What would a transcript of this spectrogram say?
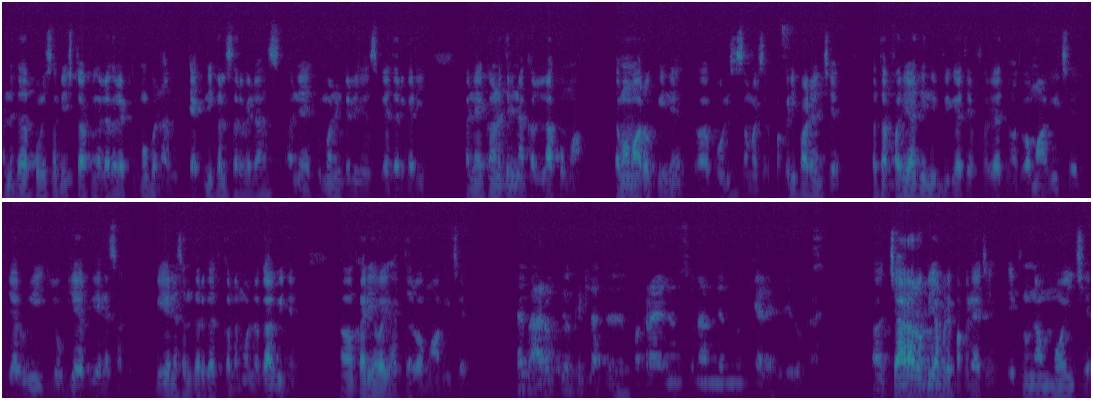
અને તથા પોલીસના સ્ટાફની અલગ અલગ ટીમો બનાવી. ટેકનિકલ સર્વેલન્સ અને હ્યુમન ઇન્ટેલિજન્સ ગેધર કરી અને ગણતરીના કલાકોમાં તમામ આરોપીને પોલીસે સમયસર પકડી પાડેલ છે તથા ફરિયાદીની વિગતે ફરિયાદ નોંધવામાં આવી છે. જરૂરી યોગ્ય બીએનએસ બીએનએસ અંતર્ગત કલમો લગાવીને કાર્યવાહી હાથ ધરવામાં આવી છે. ચાર આરોપી આપણે પકડ્યા છે. એકનું નામ મોઈ છે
